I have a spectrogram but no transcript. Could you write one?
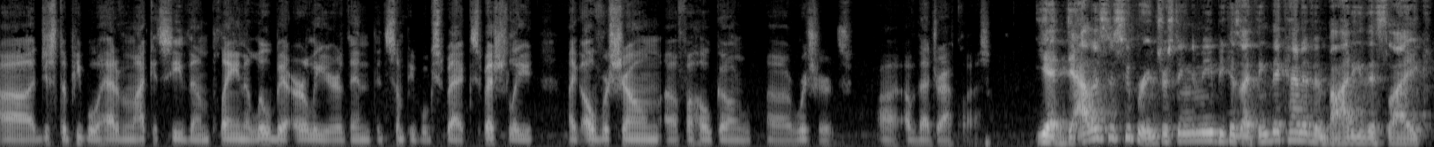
uh, just the people ahead of them. I could see them playing a little bit earlier than than some people expect, especially like Overshown uh, Fehoko and uh, Richards uh, of that draft class. Yeah, Dallas is super interesting to me because I think they kind of embody this like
